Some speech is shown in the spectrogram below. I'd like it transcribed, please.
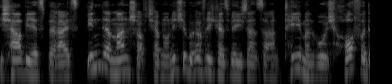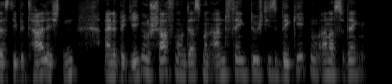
ich habe jetzt bereits in der Mannschaft, ich habe noch nicht über Öffentlichkeitswirklichkeit sagen, Themen, wo ich hoffe, dass die Beteiligten eine Begegnung schaffen und dass man anfängt, durch diese Begegnung anders zu denken.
